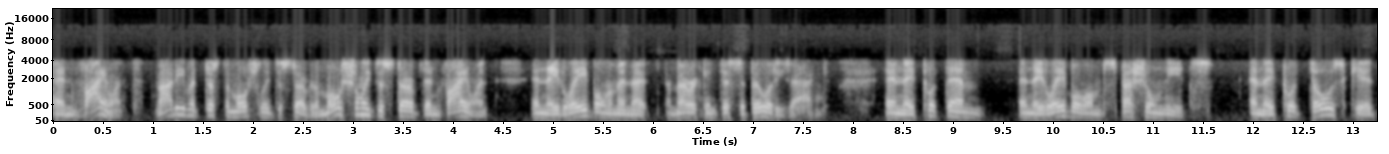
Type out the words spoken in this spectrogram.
and violent, not even just emotionally disturbed, emotionally disturbed and violent, and they label them in that American Disabilities Act, and they put them and they label them special needs, and they put those kids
